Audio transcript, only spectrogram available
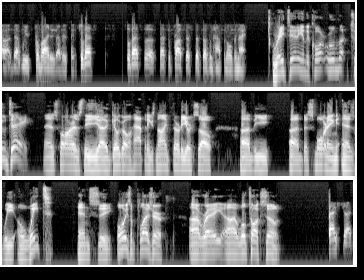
uh, that we've provided everything. So that's so that's a that's a process that doesn't happen overnight. Ray Tierney in the courtroom today as far as the uh, Gilgo happenings, 9:30 or so, uh, the uh, this morning as we await and see. Always a pleasure, uh, Ray. Uh, we'll talk soon. Thanks, Jack.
